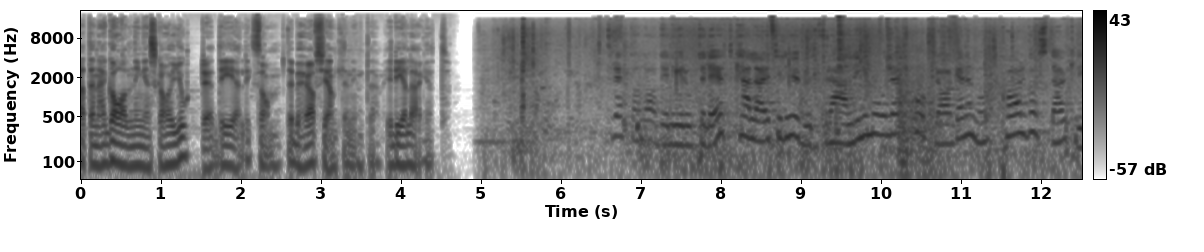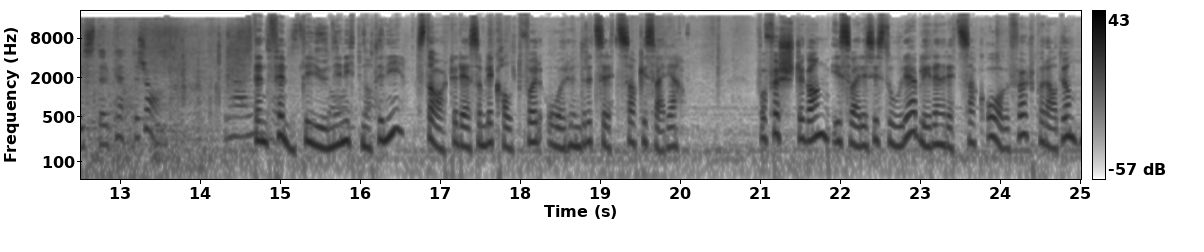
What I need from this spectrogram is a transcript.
at denne galningen skal ha gjort det, det, liksom, det behövs egentligen inte i det läget. 13 avdelning rotel 1 kaller til hovedforhandling i målet åklagaren mot Carl Gustav Christer Pettersson. Den 5. juni 1989 starter det som blir kalt for århundrets rettssak i Sverige. For første gang i Sveriges historie blir en rettssak overført på radioen.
